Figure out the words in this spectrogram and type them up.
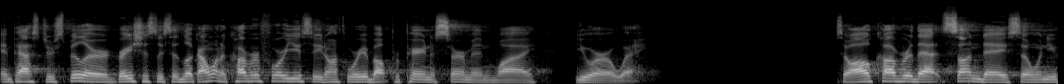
and Pastor Spiller graciously said, Look, I want to cover for you so you don't have to worry about preparing a sermon while you are away. So I'll cover that Sunday, so when you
